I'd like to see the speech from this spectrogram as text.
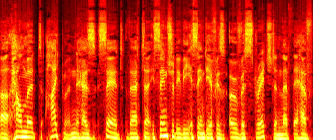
uh, Helmoed Heitman, has said that uh, essentially the SNDF is overstretched and that they have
